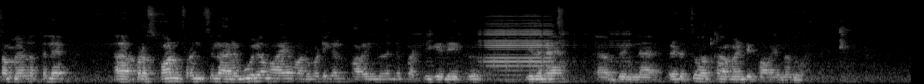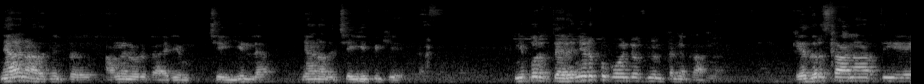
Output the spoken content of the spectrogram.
സമ്മേളനത്തിലെ പ്രസ് കോൺഫറൻസിൽ അനുകൂലമായ മറുപടികൾ പറയുന്നതിന്റെ പട്ടികയിലേക്ക് ഇതിനെ പിന്നെ എടുത്തു വെക്കാൻ വേണ്ടി പറയുന്നതുമല്ല ഞാൻ അറിഞ്ഞിട്ട് അങ്ങനെ ഒരു കാര്യം ചെയ്യില്ല. ഞാൻ അത് ചെയ്യിപ്പിക്കുകയില്ല. ഇനിയിപ്പോ ഒരു തെരഞ്ഞെടുപ്പ് പോയിന്റ് ഓഫ് വ്യൂവിൽ തന്നെ കാണുക. എതിർ സ്ഥാനാർത്ഥിയെ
